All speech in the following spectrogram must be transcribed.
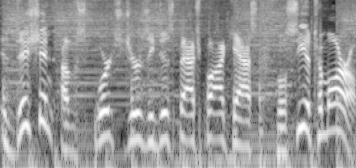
edition of Sports Jersey Dispatch Podcast. We'll see you tomorrow.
